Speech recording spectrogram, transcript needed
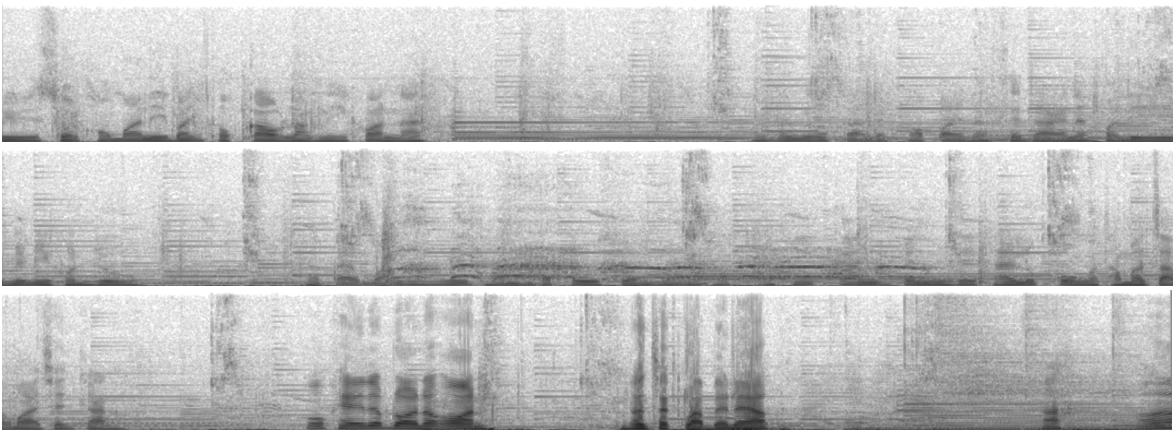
วิวสวยของบ้านนี้บ้านเก่าๆหลังนี้ก่อนนะยังไม่มีโอกาสได้เข้าไปนะเสียดายนะพอดีไม่มีคนอยู่นะแต่บ้านนี้ทำประตูสวยมากครับที่กั้นเป็นคล้ายๆลูกกงทำมาจากไมาเช่นกัน โอเค เรียบร้อยน้องอ่อน น่าจะกลับได้แล้วฮะอ่า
